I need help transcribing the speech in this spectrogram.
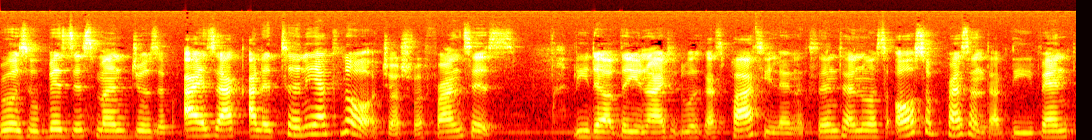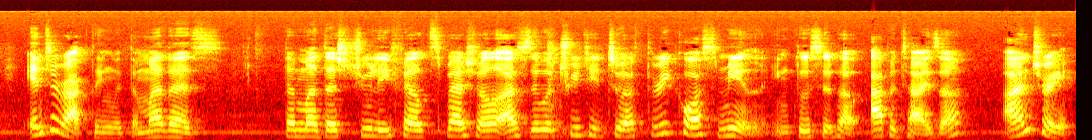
Roseau businessman Joseph Isaac, and attorney at law Joshua Francis. Leader of the United Workers' Party Lennox Linton was also present at the event, interacting with the mothers. The mothers truly felt special as they were treated to a three-course meal, inclusive of appetizer, entree,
